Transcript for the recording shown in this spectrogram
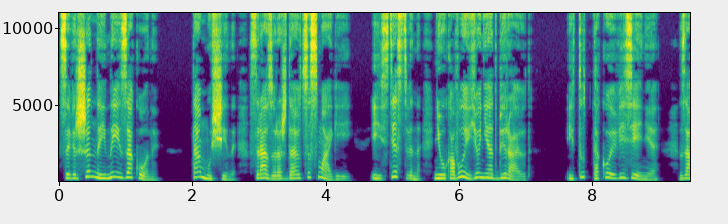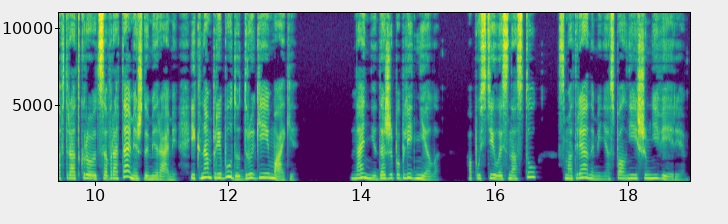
совершенно иные законы. Там мужчины сразу рождаются с магией, и, естественно, ни у кого ее не отбирают. И тут такое везение. Завтра откроются врата между мирами, и к нам прибудут другие маги. Нанни даже побледнела, опустилась на стул, смотря на меня с полнейшим неверием.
